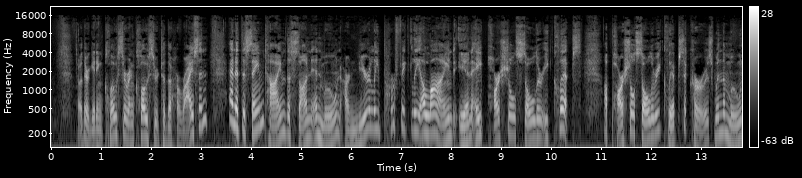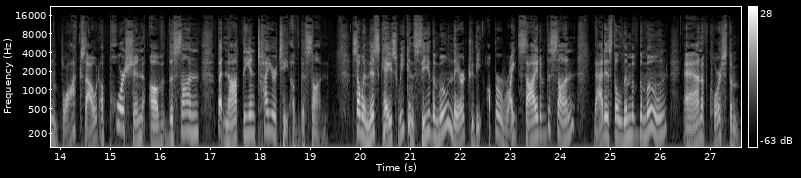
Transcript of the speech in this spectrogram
So they're getting closer and closer to the horizon. And at the same time, the sun and moon are nearly perfectly aligned in a partial solar eclipse. A partial solar eclipse occurs when the moon blocks out a portion of the sun, but not the entirety of the sun. So in this case, we can see the moon there to the upper right side of the sun. That is the limb of the moon. And of course, the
